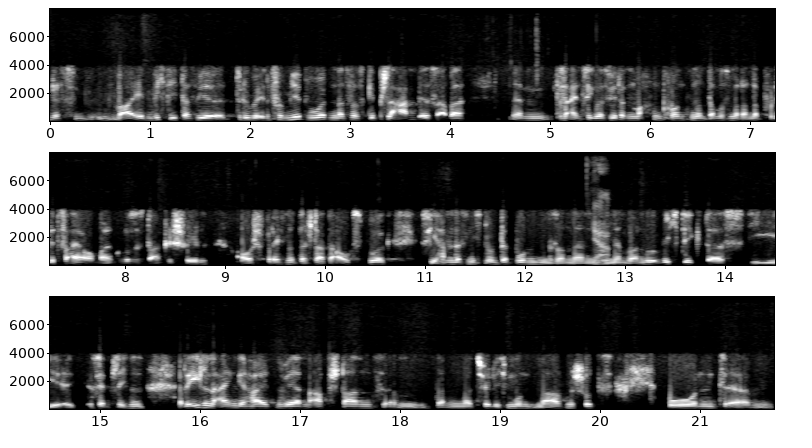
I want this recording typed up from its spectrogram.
das war eben wichtig, dass wir darüber informiert wurden, dass das geplant ist, aber das Einzige, was wir dann machen konnten, und da muss man dann der Polizei auch mal ein großes Dankeschön aussprechen und der Stadt Augsburg, sie haben das nicht unterbunden, sondern ja. ihnen war nur wichtig, dass die sämtlichen Regeln eingehalten werden, Abstand, ähm, dann natürlich Mund-Nasenschutz und ähm,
